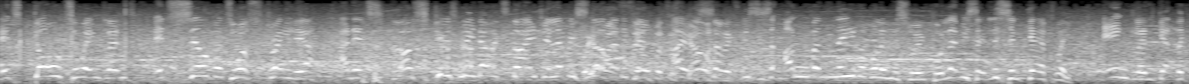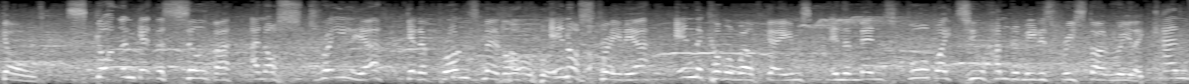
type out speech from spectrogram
It's gold to England. It's silver to Australia. And it's, oh, excuse me, no, it's not, Adrian. Let me start that again. I am so, this is unbelievable in the swimming pool. Let me say, listen carefully. England get the gold. Scotland get the silver. And Australia get a bronze medal oh, in Australia in the Commonwealth Games in the men's 4x200 metres freestyle relay. Can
